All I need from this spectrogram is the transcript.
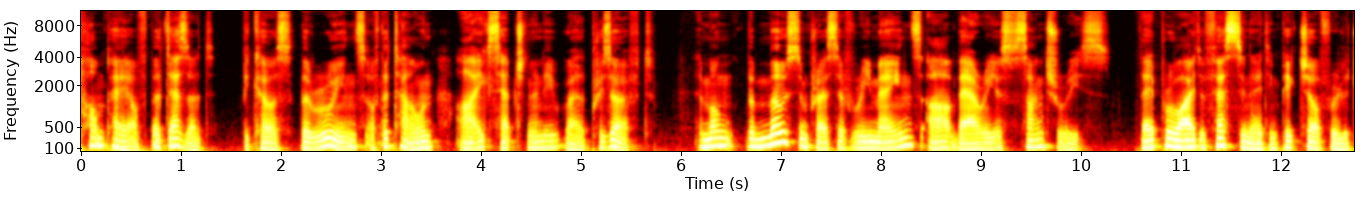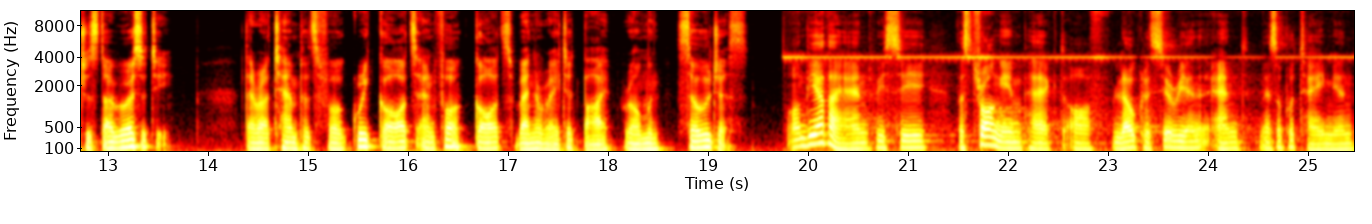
Pompeii of the desert because the ruins of the town are exceptionally well preserved. Among the most impressive remains are various sanctuaries. They provide a fascinating picture of religious diversity. There are temples for Greek gods and for gods venerated by Roman soldiers. On the other hand, we see the strong impact of local Syrian and Mesopotamian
